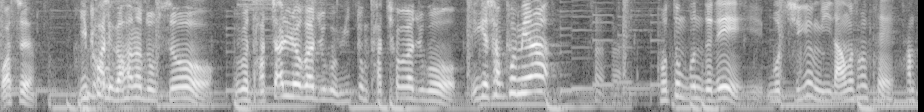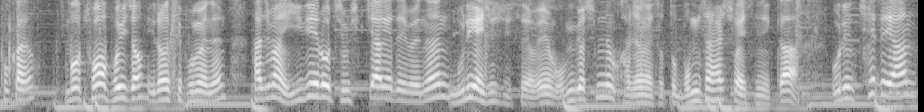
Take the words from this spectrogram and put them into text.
왔어요. 이파리가 하나도 없어. 이거 다 잘려가지고 윗동 다 쳐가지고 이게 상품이야? 보통 분들이 뭐 지금 이 나무 상태 한번 볼까요? 뭐 좋아 보이죠? 이렇게 보면은 하지만 이대로 지금 식재하게 되면은 무리가 있을 수 있어요. 왜냐면 옮겨 심는 과정에서 또 몸살 할 수가 있으니까 우린 최대한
